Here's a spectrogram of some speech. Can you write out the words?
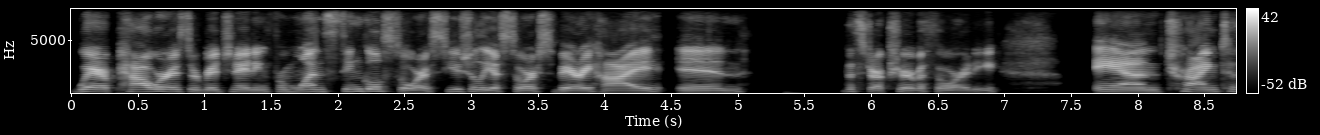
where power is originating from one single source, usually a source very high in the structure of authority, and trying to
